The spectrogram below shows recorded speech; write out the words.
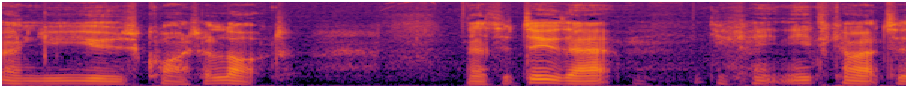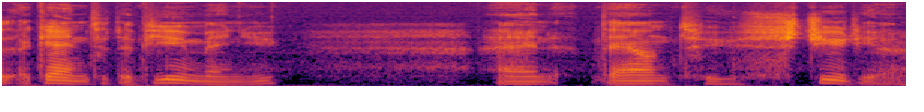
and you use quite a lot. Now to do that you need to come up to again to the view menu and down to studio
